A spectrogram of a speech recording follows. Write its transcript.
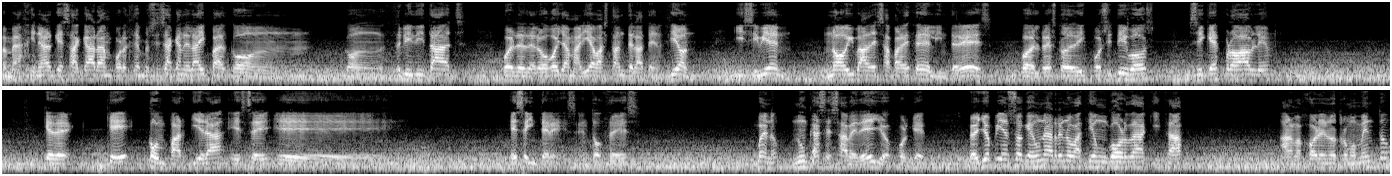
imaginar que sacaran, por ejemplo, si sacan el iPad con, con 3D Touch, pues desde luego llamaría bastante la atención. Y si bien no iba a desaparecer el interés por el resto de dispositivos, sí que es probable que, que compartiera ese, eh, ese interés. Entonces, bueno, nunca se sabe de ellos, porque... Pero yo pienso que una renovación gorda, quizá a lo mejor en otro momento,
